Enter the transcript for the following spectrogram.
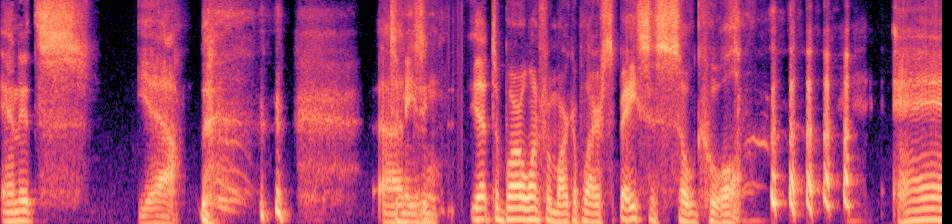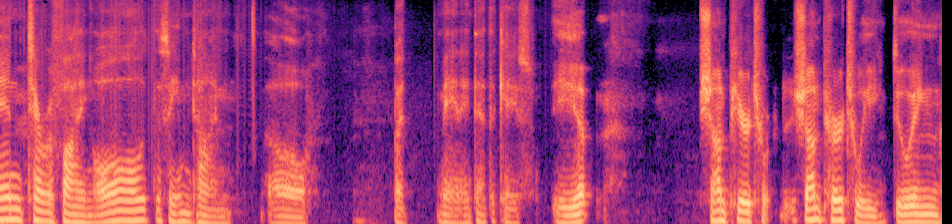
And it's, yeah. It's Uh, amazing. Yeah, to borrow one from Markiplier, space is so cool. and terrifying all at the same time. Oh, But Man, ain't that the case? yep. Sean Pertwee, Sean Pertwee doing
